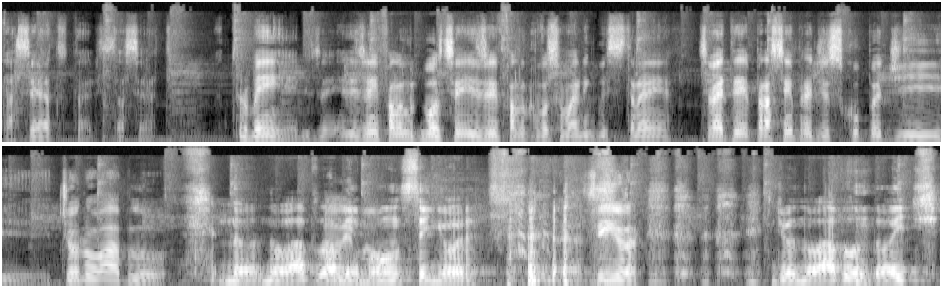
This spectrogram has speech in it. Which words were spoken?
Tá certo, Thales, tá certo. Tudo bem, eles, eles vêm falando com você, eles vêm falando com você uma língua estranha. Você vai ter pra sempre a desculpa de John no hablo, No, no hablo Alemão. alemão, senhor. é, senhor. Eu não hablo Deutsch.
